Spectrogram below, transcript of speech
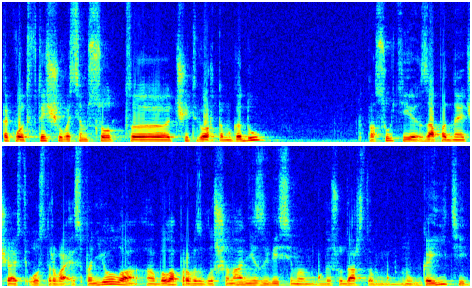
Так вот, в 1804 году по сути, западная часть острова Эспаньола а, была провозглашена независимым государством ну, Гаити.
